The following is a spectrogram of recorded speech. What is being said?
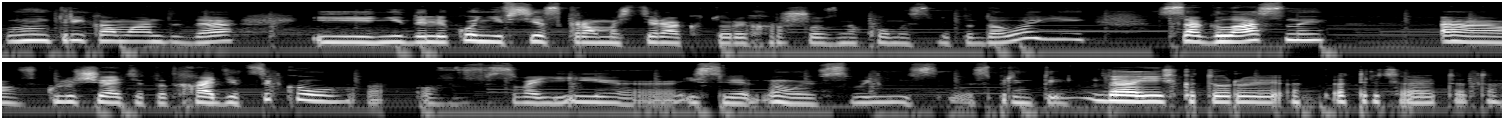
внутри команды, да, и недалеко не все скрам-мастера, которые хорошо знакомы с методологией, согласны а, включать этот хади-цикл в свои э, исслед... ну, в свои спринты. Да, есть, которые отрицают это.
